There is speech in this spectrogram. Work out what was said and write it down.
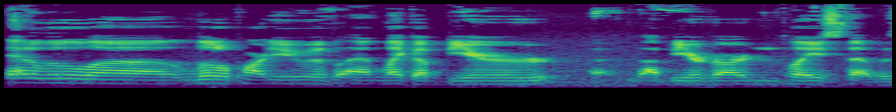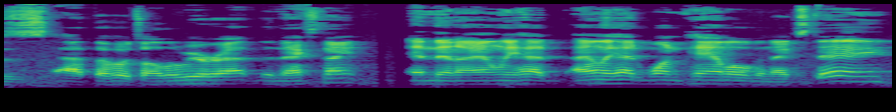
they had a little uh, little party with at, like a beer a beer garden place that was at the hotel that we were at the next night. And then I only had I only had one panel the next day.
